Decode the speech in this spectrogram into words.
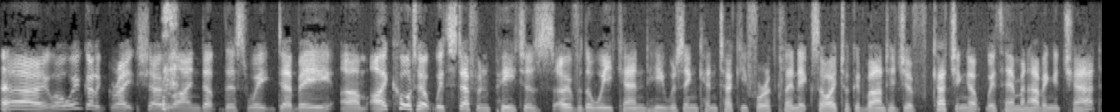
right. Well, we've got a great show lined up this week, Debbie. Um, I caught up with Steffen Peters over the weekend. He was in Kentucky for a clinic, so I took advantage of catching up with him and having a chat.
